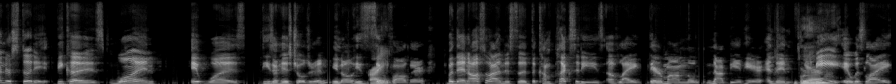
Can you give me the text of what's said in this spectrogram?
understood it because one, it was these are his children, you know, he's a right. single father. but then also I understood the complexities of like their mom no, not being here. And then for yeah. me, it was like,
